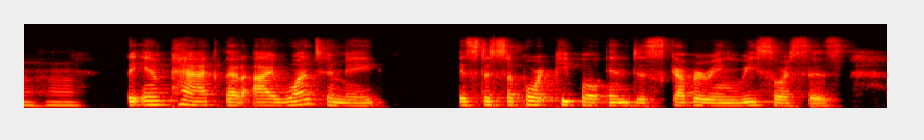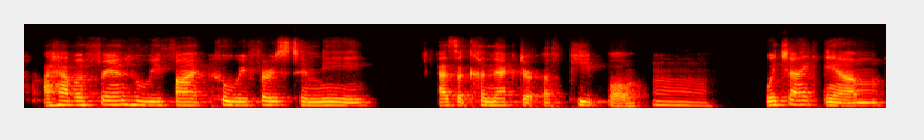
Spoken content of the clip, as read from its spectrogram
Mm-hmm. The impact that I want to make is to support people in discovering resources. I have a friend who, refi- who refers to me as a connector of people, mm. which I am.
